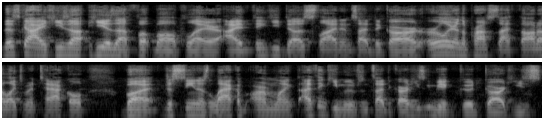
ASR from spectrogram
this guy, he's a he is a football player. I think he does slide inside the guard. Earlier in the process, I thought I liked him at tackle, but just seeing his lack of arm length, I think he moves inside the guard. He's gonna be a good guard. He's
